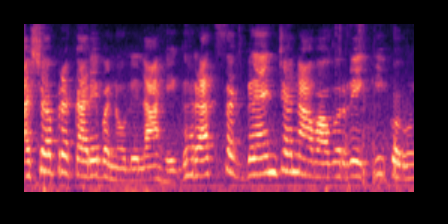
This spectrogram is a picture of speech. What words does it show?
अशा प्रकारे बनवलेला आहे. घरात सगळ्यांच्या नावावर रेकी करून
